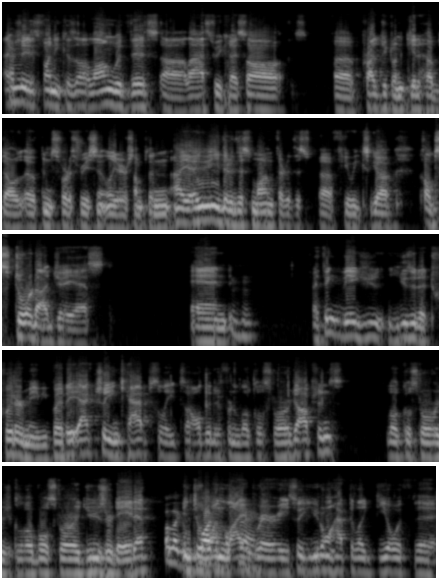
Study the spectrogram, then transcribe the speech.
Actually, I mean, it's funny because along with this, uh, last week I saw a project on GitHub that was open source recently or something, either this month or this a uh, few weeks ago, called Store.js, and mm-hmm. I think they use it at Twitter maybe, but it actually encapsulates all the different local storage options local storage, global storage, user data oh, like into one library, thing. so you don't have to like deal with the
